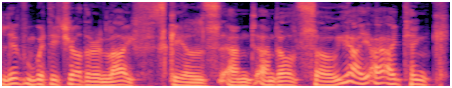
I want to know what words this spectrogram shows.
living with each other in life skills and and also yeah I, I think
